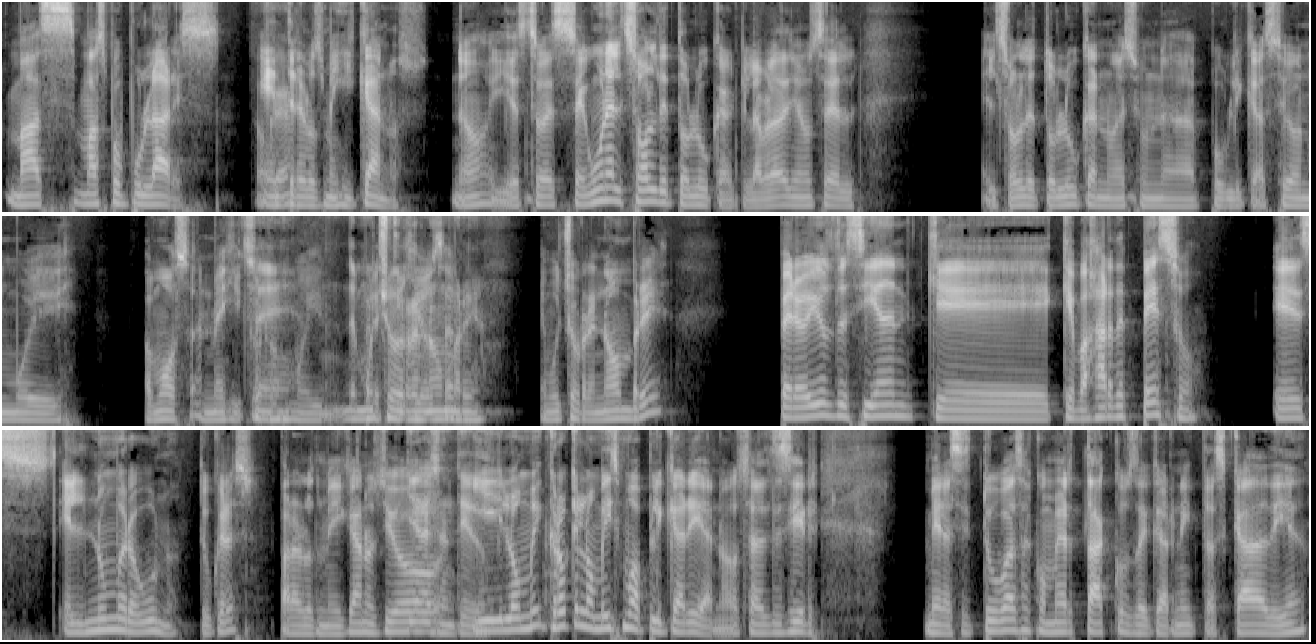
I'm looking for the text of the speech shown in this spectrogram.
más, más populares entre los mexicanos, ¿no? Y esto es según el Sol de Toluca, que la verdad yo no sé, el, el Sol de Toluca no es una publicación muy famosa en México, Sí, ¿no? Muy de mucho renombre. De mucho renombre. Pero ellos decían que, que bajar de peso es el número uno, ¿tú crees? Para los mexicanos. Yo, Tiene sentido. Y lo, creo que lo mismo aplicaría, ¿no? O sea, es decir, mira, si tú vas a comer tacos de carnitas cada día,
